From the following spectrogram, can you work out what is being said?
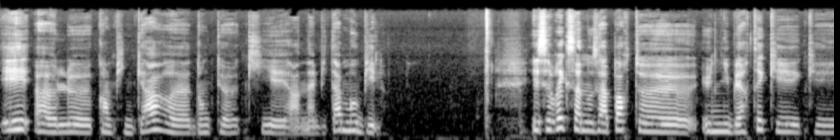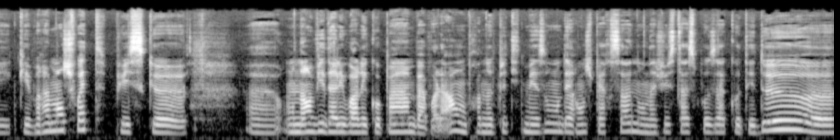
Et le camping-car, donc qui est un habitat mobile. Et c'est vrai que ça nous apporte euh, une liberté qui est, vraiment chouette, puisque euh, on a envie d'aller voir les copains, ben voilà, on prend notre petite maison, on dérange personne, on a juste à se poser à côté d'eux. Euh,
